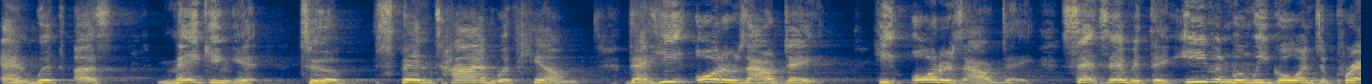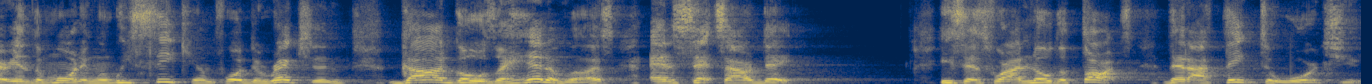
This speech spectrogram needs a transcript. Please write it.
and with us making it to spend time with Him that He orders our day. He orders our day, sets everything. Even when we go into prayer in the morning, when we seek Him for direction, God goes ahead of us and sets our day. He says, For I know the thoughts that I think towards you.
